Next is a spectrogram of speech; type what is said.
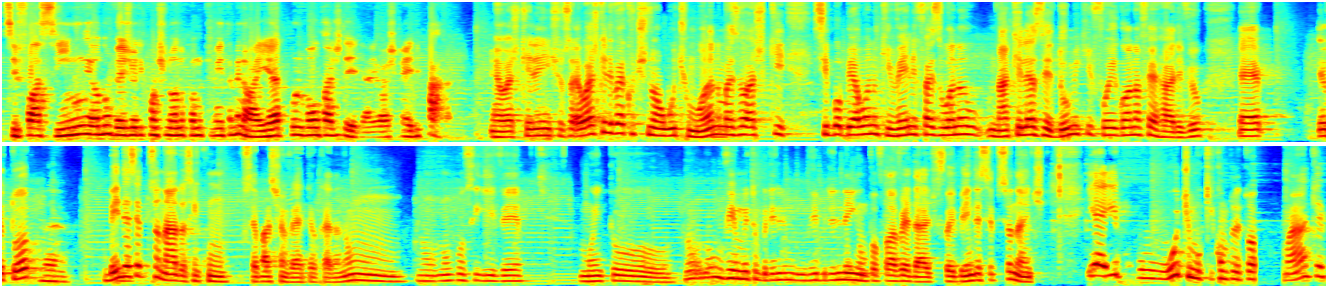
se for assim, eu não vejo ele continuando para ano que vem também, não. Aí é por vontade dele. Aí eu acho que aí ele para. Eu acho que ele enche o... Eu acho que ele vai continuar o último ano, mas eu acho que se bobear o ano que vem, ele faz o ano naquele azedume que foi igual na Ferrari, viu? É, eu tô é. bem decepcionado assim com o Sebastian Vettel, cara. Não, não, não consegui ver muito. Não, não, vi muito brilho, não vi brilho nenhum, para falar a verdade. Foi bem decepcionante. E aí, o último que completou a marca,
